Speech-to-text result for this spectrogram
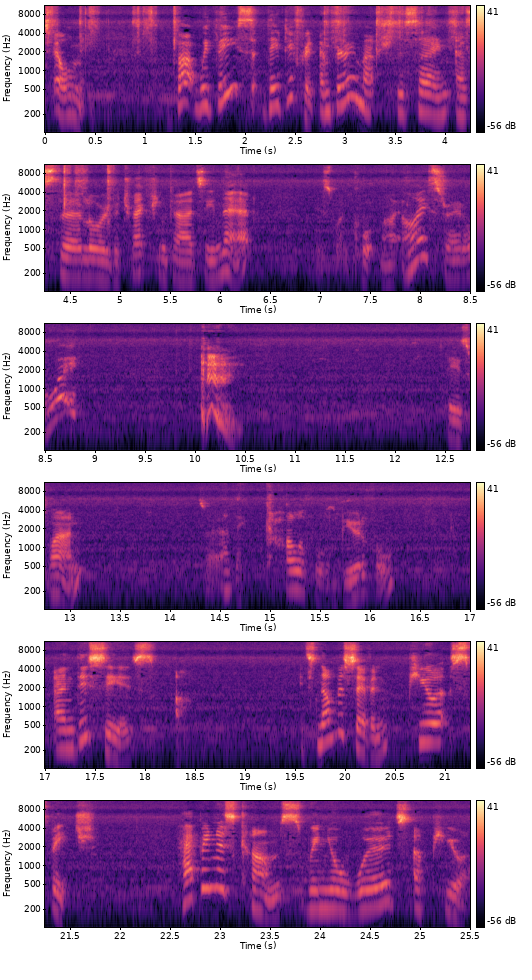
tell me. But with these, they're different and very much the same as the Law of Attraction cards in that. This one caught my eye straight away. There's one. So aren't they colourful and beautiful? And this is, it's number seven, Pure Speech. Happiness comes when your words are pure,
